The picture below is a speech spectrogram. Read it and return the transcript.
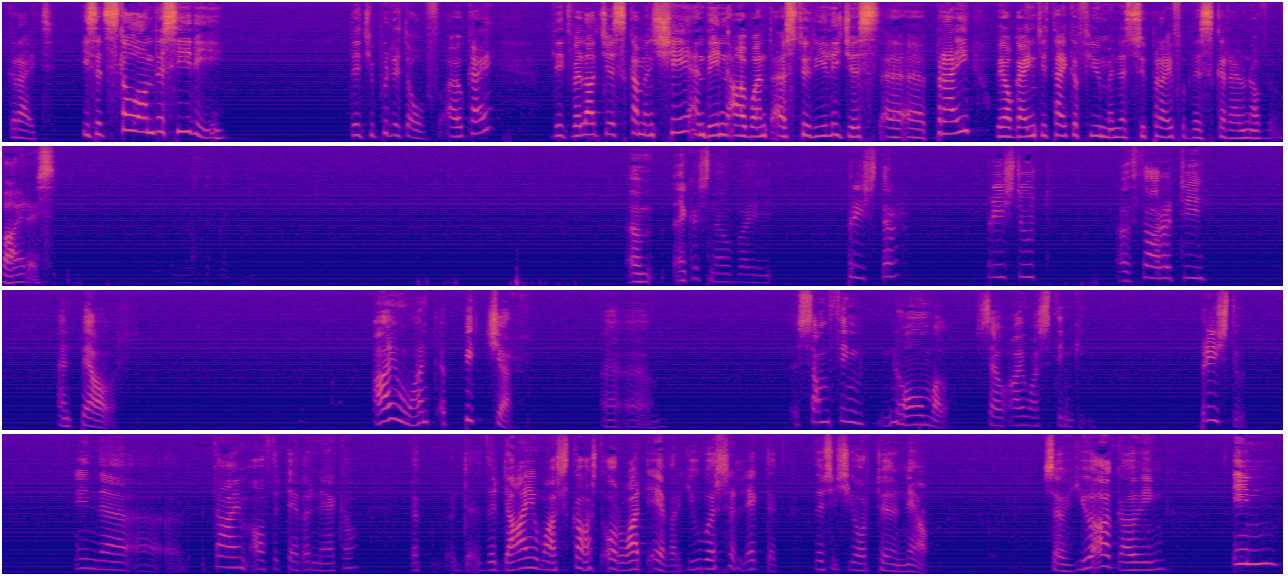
Great. Is it still on the CD? Did you put it off? Okay. Let Villa just come and share, and then I want us to really just uh, uh, pray. We are going to take a few minutes to pray for this coronavirus. Um, ek is nou by priester, priesthood, authority and power. I want a picture, uh, um, something normal. So I was thinking, priesthood. In the uh, time of the tabernacle, the, the, the die was cast, or whatever, you were selected. This is your turn now. So you are going in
